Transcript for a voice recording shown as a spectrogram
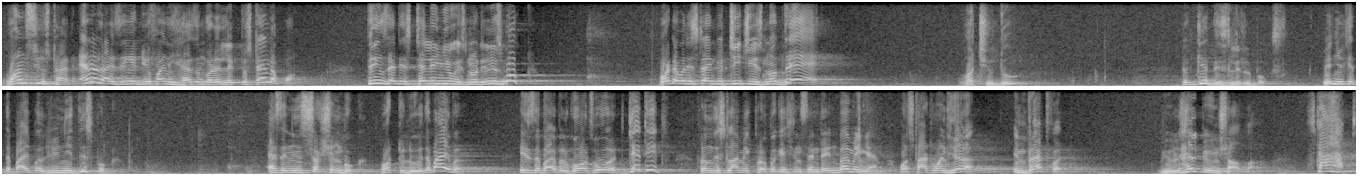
Once you start analyzing it, you find he hasn't got a leg to stand upon. Things that he's telling you is not in his book. Whatever he's trying to teach you is not there. What you do? Get these little books. When you get the Bible, you need this book. As an instruction book, what to do with the Bible. Is the Bible God's word? Get it from the Islamic Propagation Center in Birmingham or start one here in Bradford. We will help you inshallah. Start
